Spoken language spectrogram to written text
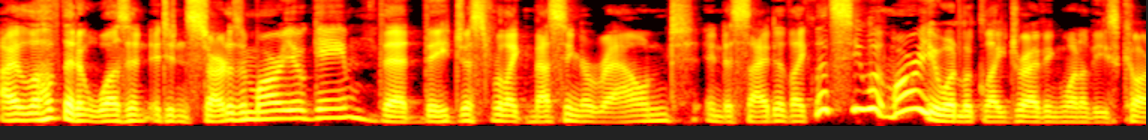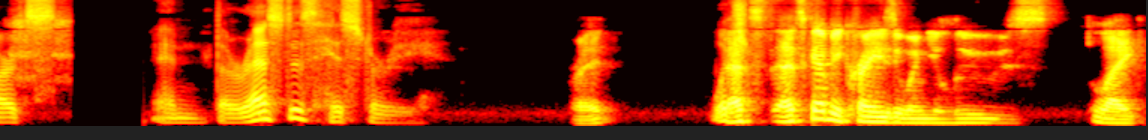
I love that it wasn't it didn't start as a Mario game, that they just were like messing around and decided like let's see what Mario would look like driving one of these carts. And the rest is history. Right? Which that's that's gotta be crazy when you lose like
